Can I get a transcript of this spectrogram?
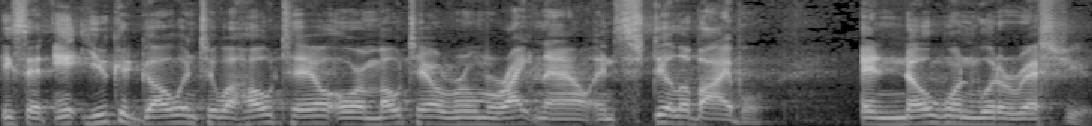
He said, You could go into a hotel or a motel room right now and steal a Bible, and no one would arrest you.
